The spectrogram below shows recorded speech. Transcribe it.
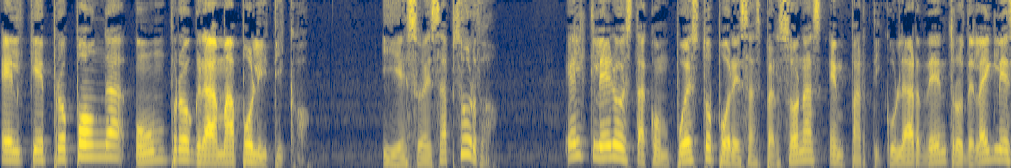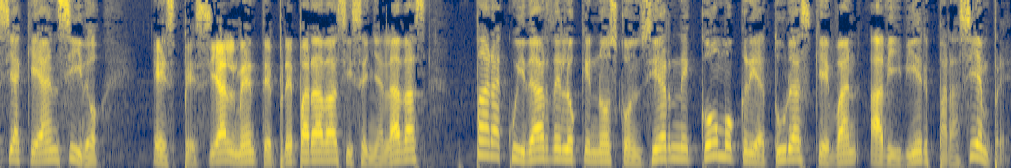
el que proponga un programa político. Y eso es absurdo. El clero está compuesto por esas personas en particular dentro de la Iglesia que han sido especialmente preparadas y señaladas para cuidar de lo que nos concierne como criaturas que van a vivir para siempre.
